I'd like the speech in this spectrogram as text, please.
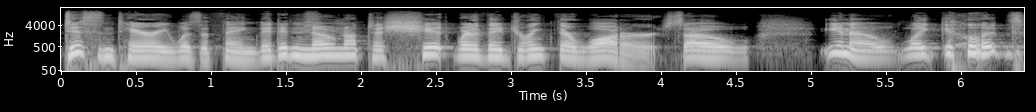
dysentery was a thing. They didn't know not to shit where they drink their water. So, you know, like let's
